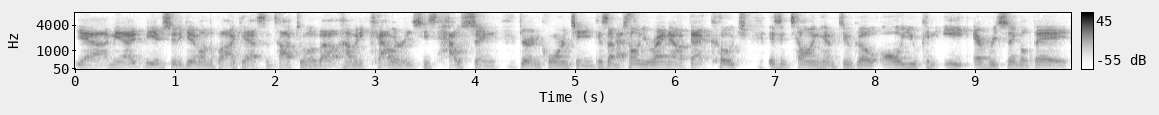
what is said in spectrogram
Yeah, I mean, I'd be interested to get him on the podcast and talk to him about how many calories he's housing during quarantine. Because I'm yes. telling you right now, if that coach isn't telling him to go all you can eat every single day,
